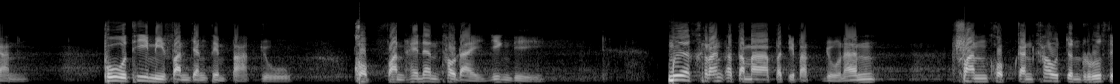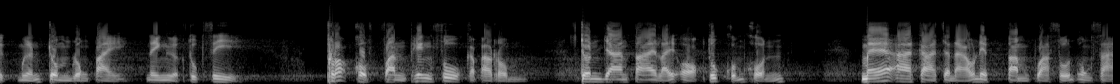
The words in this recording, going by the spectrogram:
กัน ผู้ที่มีฟันยังเต็มปากอยู่ ขบฟันให้แน่นเท่าใดยิ่งดี เมื่อครั้งอาตมาปฏิบัติอยู่นั้น ฟันขบกันเข้าจนรู้สึกเหมือนจมลงไปในเหงือกทุกซี่ เพราะขบฟันเพ่งสู้กับอารมณ์ จนยางตายไหลออกทุกขุมขน แม้อากาศจะหนาวเหน็บต่ำกว่าศูนย์องศา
